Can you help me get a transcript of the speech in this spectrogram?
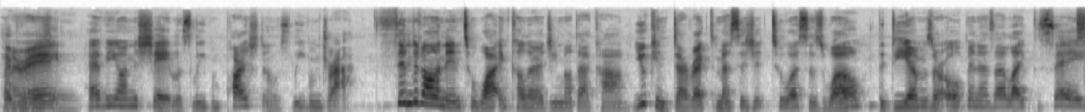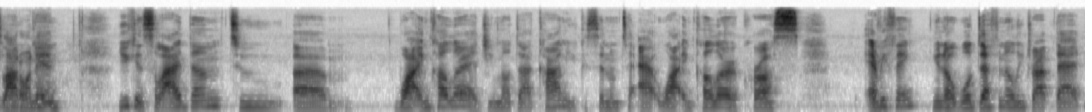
Heavy all on the shade. Heavy on the shade. Let's leave them parched and let's leave them dry. Send it on in to wotincolor at gmail.com. You can direct message it to us as well. The DMs are open, as I like to say. Slide You on can- in. You can slide them to um, WoT in Color at gmail.com. You can send them to at WoT in Color across everything. You know, we'll definitely drop that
